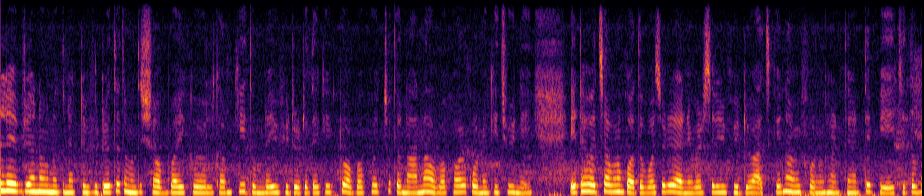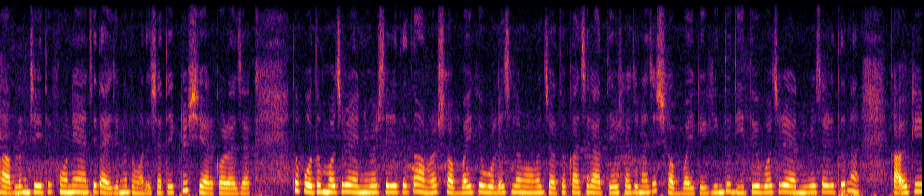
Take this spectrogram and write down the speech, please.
হ্যালো এভরিওয়ান, আমার নতুন একটা ভিডিওতে তোমাদের সবাইকে ওয়েলকাম। কি তোমরা এই ভিডিওটা দেখে একটু অবাক হচ্ছ? তো না না, অবাক হওয়ার কোনো কিছুই নেই। এটা হচ্ছে আমার গত বছরের অ্যানিভার্সারির ভিডিও আজকে না আমি ফোন ঘাঁটতে ঘাঁটতে পেয়েছি। তো ভাবলাম যেহেতু ফোনে আছে, তাই জন্য তোমাদের সাথে একটু শেয়ার করা যাক। তো প্রথম বছরের অ্যানিভার্সারিতে তো আমরা সবাইকে বলেছিলাম, আমার যত কাছের আত্মীয় স্বজন আছে সবাইকে। কিন্তু দ্বিতীয় বছরের অ্যানিভার্সারিতে না কাউকেই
